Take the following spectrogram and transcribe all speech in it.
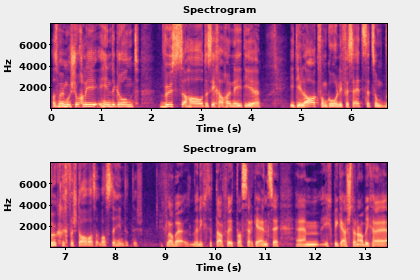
Also man muss schon ein bisschen Hintergrundwissen haben oder sich auch in die, in die Lage vom Goalie versetzen, um wirklich zu verstehen, was, was dahinter ist. Ich glaube, wenn ich darf etwas ergänzen ähm, ich bin gestern Abend äh,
